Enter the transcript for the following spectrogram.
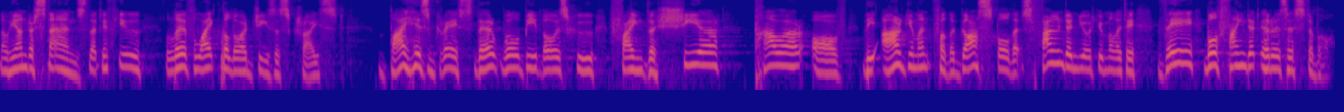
Now, he understands that if you live like the Lord Jesus Christ, by his grace, there will be those who find the sheer power of the argument for the gospel that's found in your humility, they will find it irresistible.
